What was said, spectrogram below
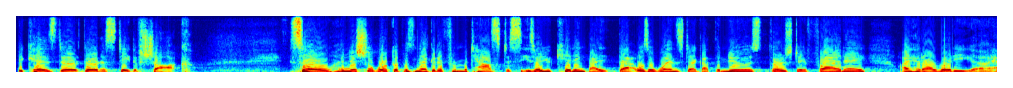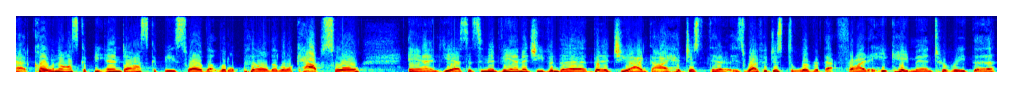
because they're, they're in a state of shock. So initial workup was negative for metastases. Are you kidding? By that was a Wednesday. I got the news. Thursday, Friday, I had already uh, had colonoscopy, endoscopy, swallowed that little pill, that little capsule, and yes, it's an advantage. Even the, the GI guy had just his wife had just delivered that Friday. He came in to read the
